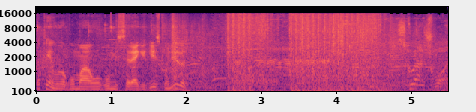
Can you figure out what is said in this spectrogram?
Já tem alguma, algum easter egg aqui escondido? Scratch one.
